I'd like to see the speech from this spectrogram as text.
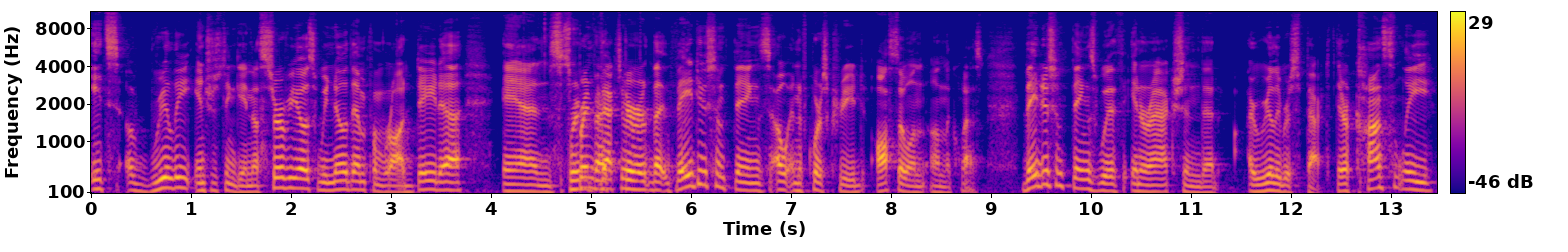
it's a really interesting game. Now, Survios, we know them from Raw Data and Sprint, Sprint Vector. Vector. They do some things. Oh, and of course, Creed, also on, on the Quest. They do some things with interaction that I really respect. They're constantly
